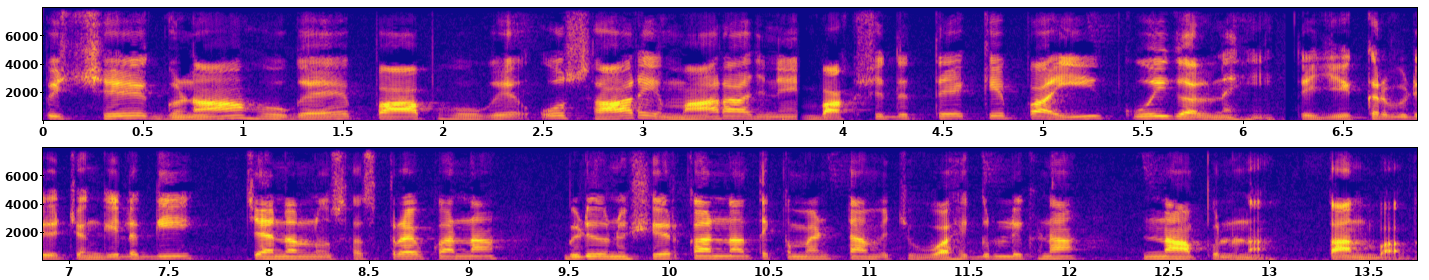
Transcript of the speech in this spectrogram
ਪਿੱਛੇ ਗੁਨਾਹ ਹੋ ਗਏ, ਪਾਪ ਹੋ ਗਏ, ਉਹ ਸਾਰੇ ਮਹਾਰਾਜ ਨੇ ਬਖਸ਼ ਦਿੱਤੇ ਕਿ ਭਾਈ ਕੋਈ ਗੱਲ ਨਹੀਂ। ਤੇ ਜੇਕਰ ਵੀਡੀਓ ਚੰਗੀ ਲੱਗੀ, ਚੈਨਲ ਨੂੰ ਸਬਸਕ੍ਰਾਈਬ ਕਰਨਾ ਵੀਡੀਓ ਨੂੰ ਸ਼ੇਅਰ ਕਰਨਾ ਤੇ ਕਮੈਂਟਾਂ ਵਿੱਚ ਵਾਹਿਗੁਰੂ ਲਿਖਣਾ ਨਾ ਭੁੱਲਣਾ। ਧੰਨਵਾਦ।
